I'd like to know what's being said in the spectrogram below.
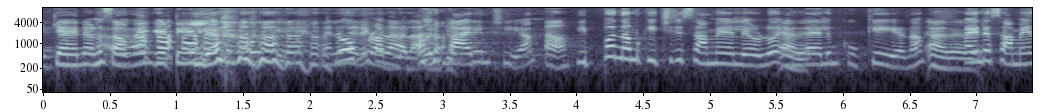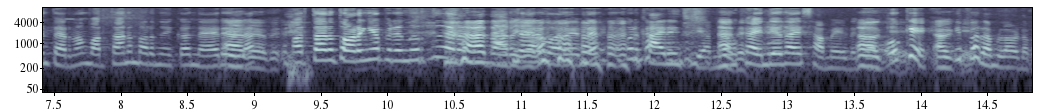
എനിക്ക് അങ്ങനെയുള്ള സമയം കിട്ടിയില്ല. ഒരു കാര്യം ചെയ്യാം. ഇപ്പൊ നമുക്ക് ഇച്ചിരി സമയമല്ലേ ഉള്ളൂ. എന്തായാലും കുക്ക് ചെയ്യണം. അതിന്റെ സമയം തരണം. വർത്താനം പറഞ്ഞു നിൽക്കാൻ നേരെ വർത്താനം തുടങ്ങിയ പിന്നെ നിർത്തി ഒരു കാര്യം ചെയ്യാം. നമുക്ക് അതിന്റെതായ സമയം എടുക്കാം. ഓക്കെ ഇപ്പൊ നമ്മളവിടെ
